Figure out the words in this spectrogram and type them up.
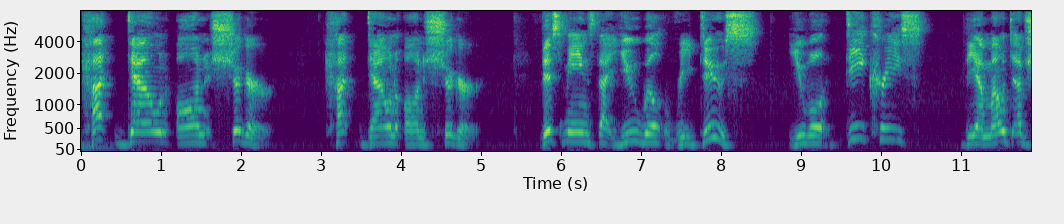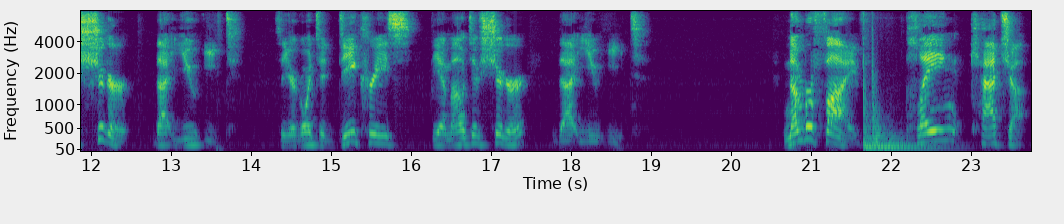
cut down on sugar cut down on sugar. This means that you will reduce, you will decrease the amount of sugar that you eat. So you're going to decrease the amount of sugar that you eat. Number five, playing catch up.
